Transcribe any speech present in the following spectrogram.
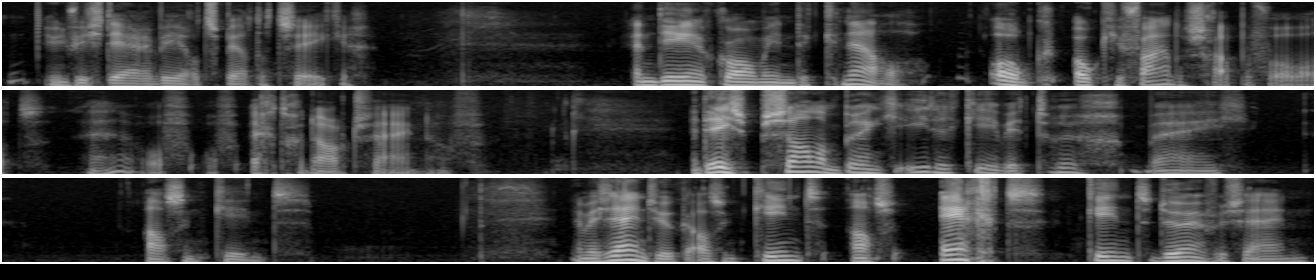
de universitaire wereld speelt dat zeker. En dingen komen in de knel. Ook, ook je vaderschap bijvoorbeeld. Hè? Of, of echtgenoot zijn. Of... En deze psalm brengt je iedere keer weer terug bij als een kind. En we zijn natuurlijk als een kind, als echt kind durven zijn,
